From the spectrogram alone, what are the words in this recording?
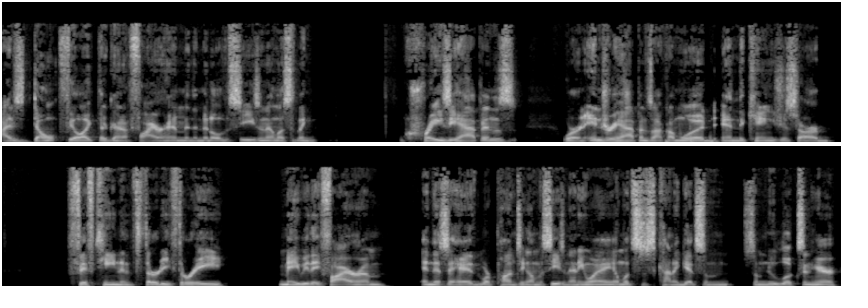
I just don't feel like they're gonna fire him in the middle of the season unless something crazy happens, or an injury happens, knock on wood, and the Kings just are fifteen and thirty three. Maybe they fire him, and they say, "Hey, we're punting on the season anyway, and let's just kind of get some some new looks in here."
